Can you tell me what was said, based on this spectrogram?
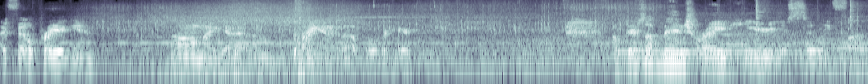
I fell prey again. Oh my god, I'm praying it up over here. There's a bench right here, you silly fuck.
